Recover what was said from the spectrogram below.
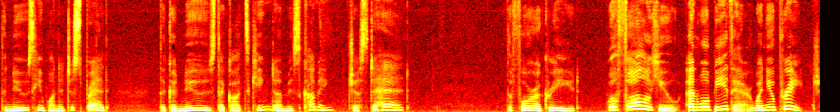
the news he wanted to spread the good news that God's kingdom is coming just ahead. The four agreed. We'll follow you, and we'll be there when you preach.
